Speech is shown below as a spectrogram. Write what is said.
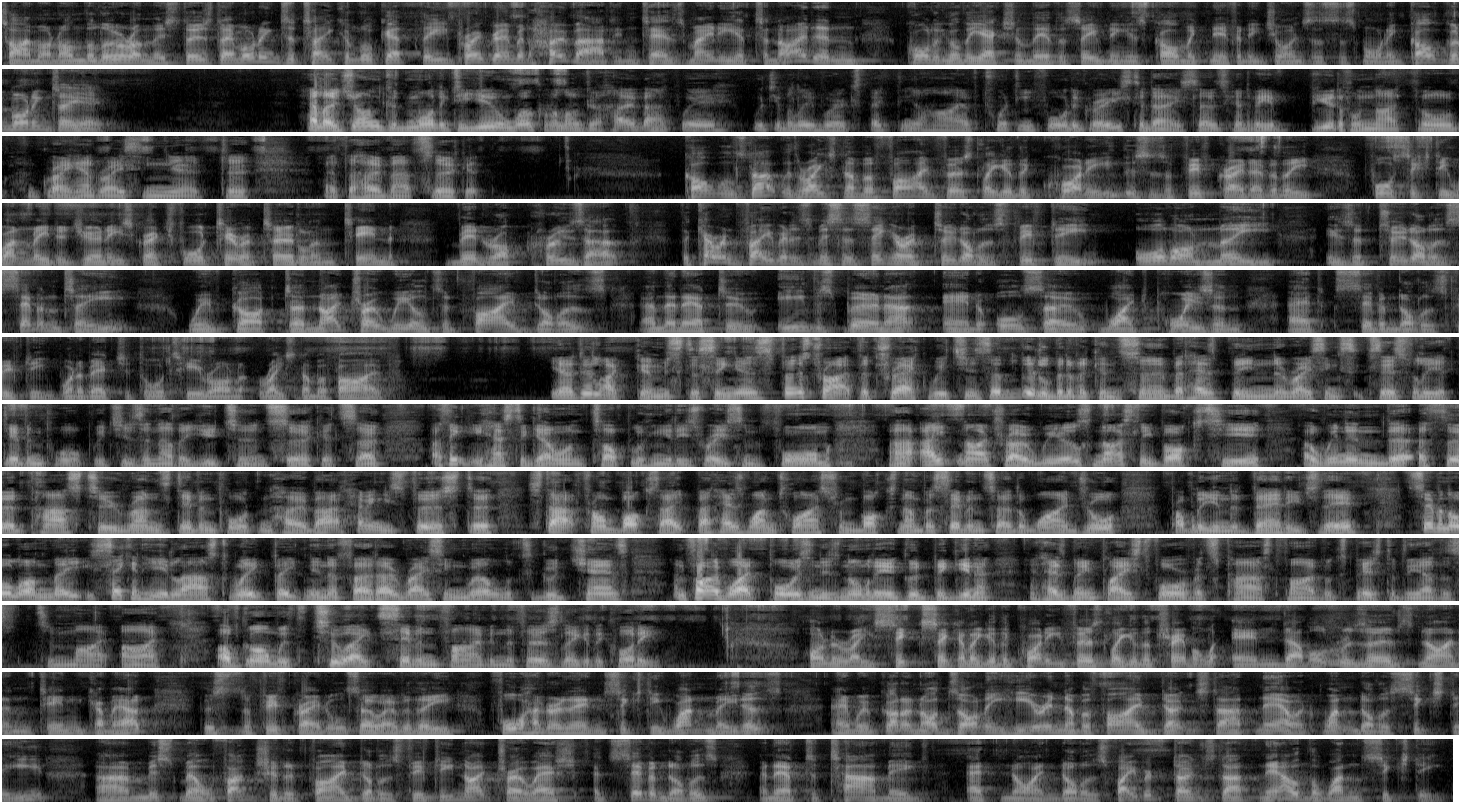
Time on On the Lure on this Thursday morning to take a look at the program at Hobart in Tasmania tonight. And calling all the action there this evening is Cole McNiff, and he joins us this morning. Cole, good morning to you. Hello, John. Good morning to you, and welcome along to Hobart, where would you believe we're expecting a high of 24 degrees today? So it's going to be a beautiful night for greyhound racing at uh, at the Hobart Circuit. Cole, we'll start with race number five, first leg of the quaddy. This is a fifth grade over the 461 metre journey. Scratch 4 Terra Turtle and 10 Bedrock Cruiser. The current favourite is Mrs. Singer at $2.50. All on Me is at $2.70. We've got uh, Nitro Wheels at $5 and then out to Eve's Burner and also White Poison at $7.50. What about your thoughts here on race number five? Yeah, I do like uh, Mr. Singer's first try at the track, which is a little bit of a concern, but has been uh, racing successfully at Devonport, which is another U-turn circuit. So I think he has to go on top looking at his recent form. Uh, eight nitro wheels, nicely boxed here. A win and uh, a third past two runs Devonport and Hobart, having his first uh, start from box eight, but has won twice from box number seven, so the wide draw probably an advantage there. Seven all on me, second here last week, beaten in a photo, racing well, looks a good chance. And five white poison is normally a good beginner and has been placed four of its past five, looks best of the others to my eye. I've gone with two eight seven five in the first leg of the quaddy. On to race six, second leg of the quaddy, first leg of the treble and double. Reserves nine and ten come out. This is a fifth grade also over the 461 metres. And we've got an odds on here in number five, Don't Start Now at $1.60. Uh, Miss Malfunction at $5.50. Nitro Ash at $7. And out to Tarmeg at $9. Favourite, Don't Start Now, the 160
